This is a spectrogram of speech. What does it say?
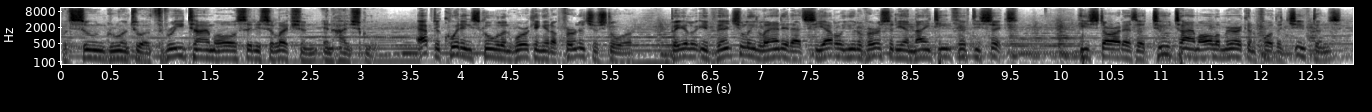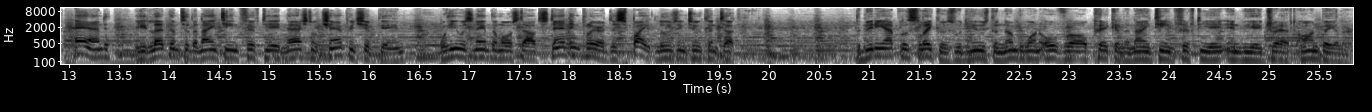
but soon grew into a three-time All-City selection in high school. After quitting school and working in a furniture store, Baylor eventually landed at Seattle University in 1956. He starred as a two-time All-American for the Chieftains, and he led them to the 1958 National Championship game, where he was named the most outstanding player despite losing to Kentucky. The Minneapolis Lakers would use the number one overall pick in the 1958 NBA draft on Baylor.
